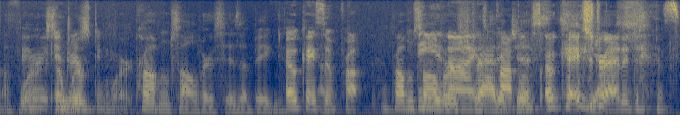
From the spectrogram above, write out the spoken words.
of Very work. So interesting work. Problem solvers is a big. Okay, so pro problem solvers, is problems- strategists. Okay, Yes. strategists.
